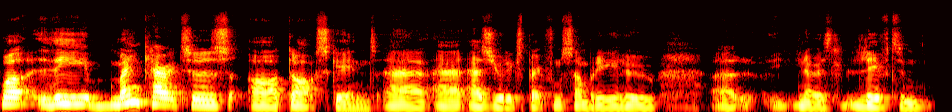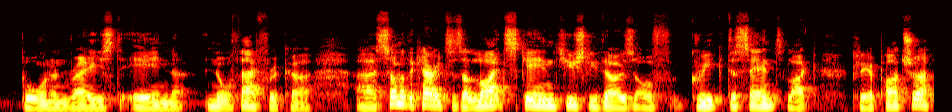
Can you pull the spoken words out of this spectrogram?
Well, the main characters are dark skinned, uh, uh, as you would expect from somebody who, uh, you know, has lived and born and raised in North Africa. Uh, some of the characters are light skinned, usually those of Greek descent, like Cleopatra,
